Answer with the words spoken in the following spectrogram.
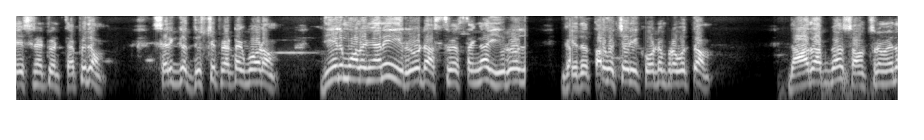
చేసినటువంటి తప్పిదం సరిగ్గా దృష్టి పెట్టకపోవడం దీని మూలంగానే ఈ రోడ్డు అస్తవ్యస్తంగా ఈ రోజు ఏదో వచ్చారు ఈ కూటమి ప్రభుత్వం. దాదాపుగా సంవత్సరం మీద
